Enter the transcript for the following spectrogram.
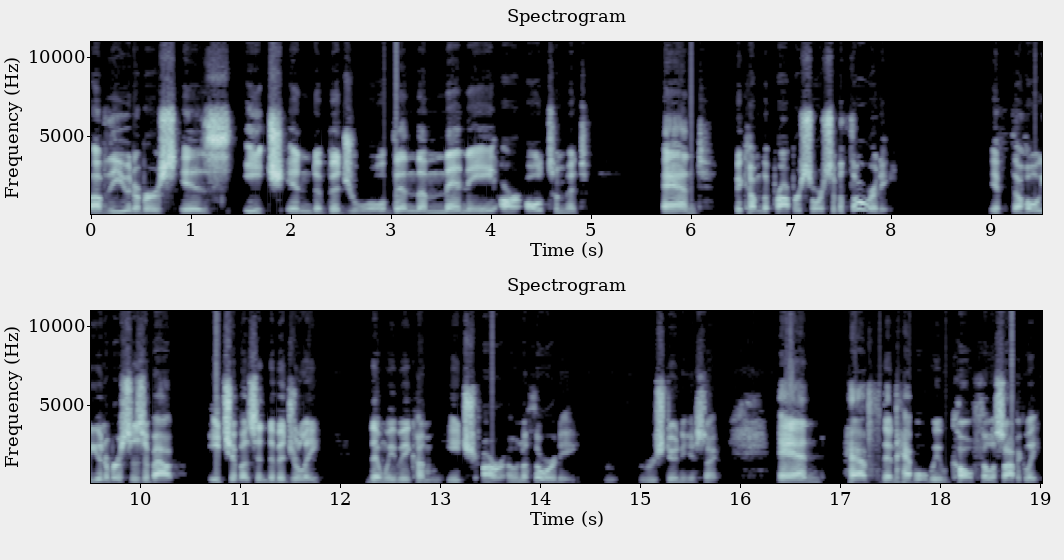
of the universe is each individual, then the many are ultimate and become the proper source of authority. If the whole universe is about each of us individually, then we become each our own authority, is saying. And have then have what we would call philosophically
